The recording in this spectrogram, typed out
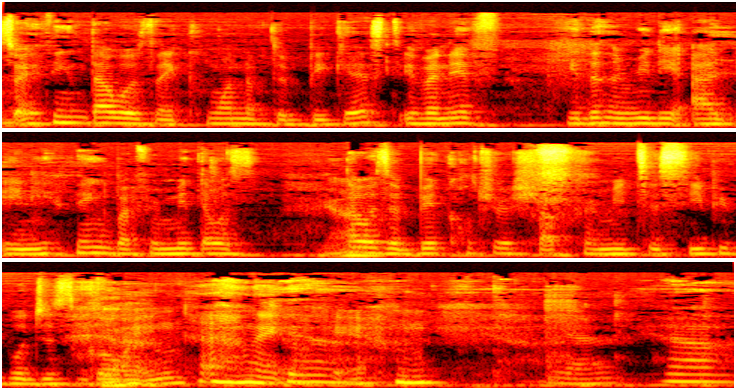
So I think that was like one of the biggest, even if it doesn't really add anything. But for me, that was Yeah. that was a big culture shock for me to see people just going. I'm like, Yeah. okay, yeah. Yeah.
